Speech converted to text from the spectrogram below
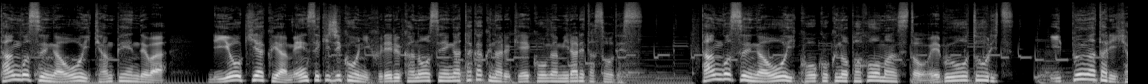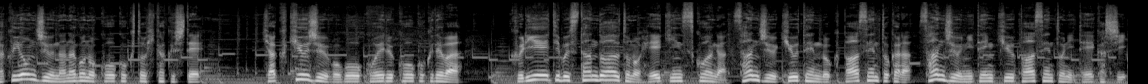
単語数が多いキャンペーンでは利用規約や面積事項に触れる可能性が高くなる傾向が見られたそうです。単語数が多い広告のパフォーマンスと Web 応答率1分あたり147語の広告と比較して195語を超える広告ではクリエイティブスタンドアウトの平均スコアが39.6%から32.9%に低下し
